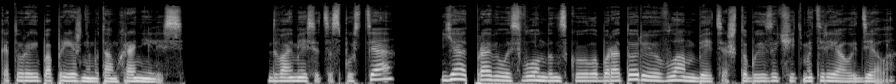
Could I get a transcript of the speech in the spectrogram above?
которые по-прежнему там хранились. Два месяца спустя я отправилась в лондонскую лабораторию в Ламбете, чтобы изучить материалы дела.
